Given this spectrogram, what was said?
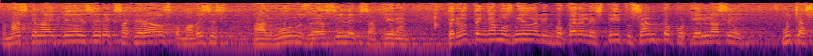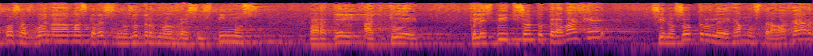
Nada más que no hay que ser exagerados como a veces algunos de así le exageran. Pero no tengamos miedo al invocar al Espíritu Santo porque Él hace muchas cosas buenas, nada más que a veces nosotros nos resistimos para que Él actúe. Que el Espíritu Santo trabaje si nosotros le dejamos trabajar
